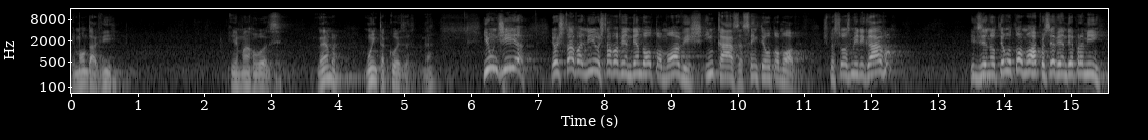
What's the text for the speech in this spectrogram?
Irmão Davi, irmã Rose. Lembra? Muita coisa, né? E um dia, eu estava ali, eu estava vendendo automóveis em casa, sem ter automóvel. As pessoas me ligavam e diziam: Eu tenho um automóvel para você vender para mim.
